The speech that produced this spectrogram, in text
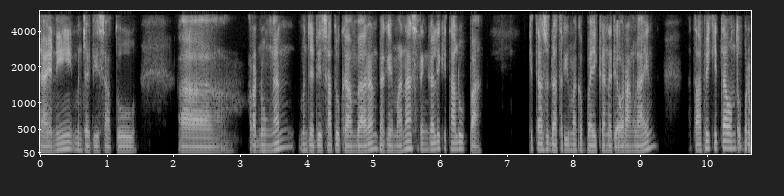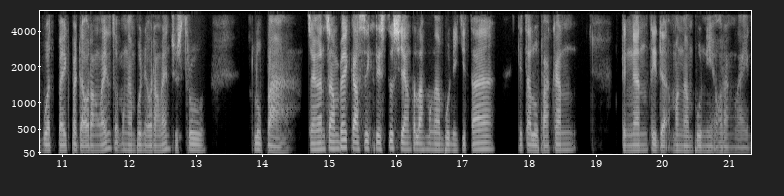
Nah ini menjadi satu uh, renungan, menjadi satu gambaran bagaimana sering kali kita lupa. Kita sudah terima kebaikan dari orang lain, tetapi kita untuk berbuat baik pada orang lain, untuk mengampuni orang lain justru lupa. Jangan sampai kasih Kristus yang telah mengampuni kita, kita lupakan dengan tidak mengampuni orang lain.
